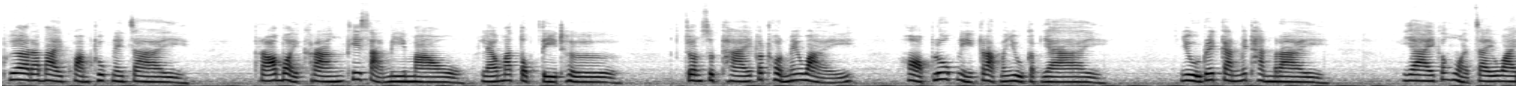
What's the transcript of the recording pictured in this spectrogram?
เพื่อระบายความทุกข์ในใจ เพราะบ่อยครั้งที่สามีเมาแล้วมาตบตีเธอ จนสุดท้ายก็ทนไม่ไหว หอบลูกหนีกลับมาอยู่กับยาย อยู่ด้วยกันไม่ทันไร ยายก็หัวใจวาย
